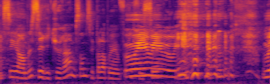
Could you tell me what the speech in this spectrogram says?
Assez, en plus, c'est récurrent, il me semble, c'est pas la première fois. Oui, oui, oui, oui. Moi,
